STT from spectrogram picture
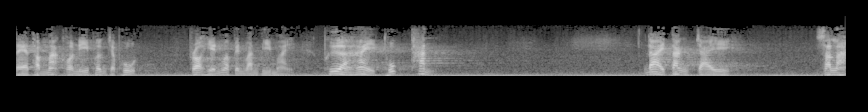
แต่ธรรมะข้อนี้เพิ่งจะพูด เพราะเห็นว่าเป็นวันปีใหม่ เพื่อให้ทุกท่าน ได้ตั้งใจสละ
